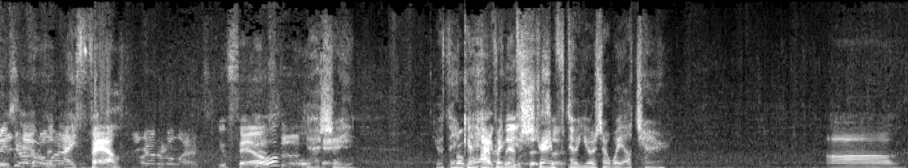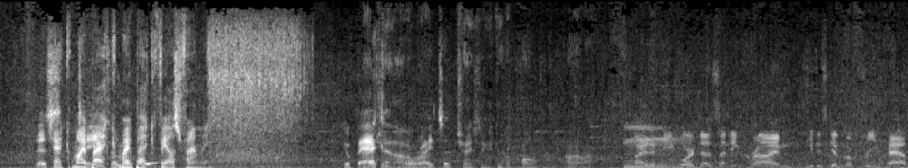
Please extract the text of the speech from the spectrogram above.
you is happening? I fell. You gotta relax. You fell? Yes, sir. Okay. I- You think From I have enough places, strength huh? to use a wheelchair? Uh, let's Check my back. My back at- feels funny. Your back? Again, I don't Alright. wanna Change things. He's got a bomb. I. Alright, if. Igor does any crime, we just give him a free pass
